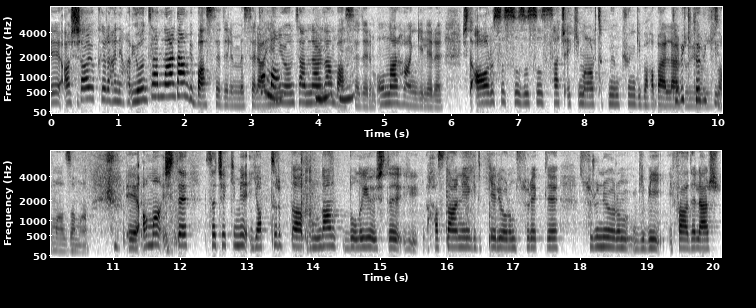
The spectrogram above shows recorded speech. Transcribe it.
e, aşağı yukarı hani ha- yöntemlerden bir bahsedelim mesela. Tamam. Yeni yöntemlerden bahsedelim. Onlar hangileri? İşte ağrısız, sızısız saç ekimi artık mümkün gibi haberler Tabii ki, duyuyoruz tabii ki. zaman zaman. Ee, ama işte saç ekimi yaptırıp da bundan dolayı işte e, hastaneye gidip geliyorum sürekli sürünüyorum gibi ifadeler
